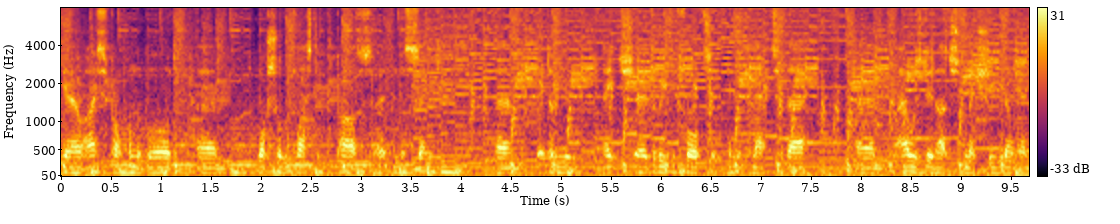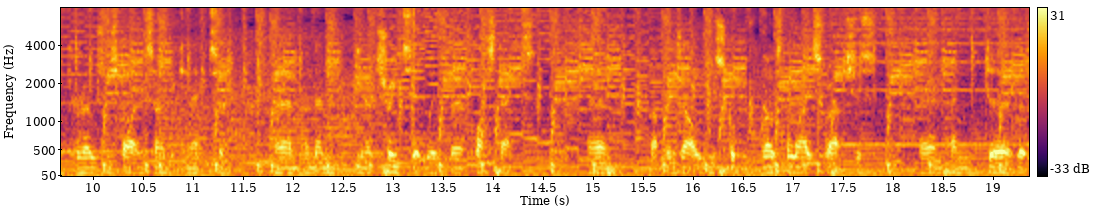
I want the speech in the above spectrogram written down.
you know, isoprop on the board, um, wash all the plastic parts uh, in the sink, um, WH, uh, WD-40 in the connector there. Um, I always do that just to make sure you don't get corrosion starting inside the connector, um, and then you know treat it with uh, PlastX. Um, that brings out all the scrub, most of the light scratches um, and dirt that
